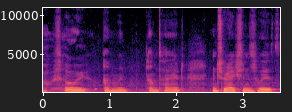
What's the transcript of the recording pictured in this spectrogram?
Oh, sorry. I'm I'm tired. Interactions with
